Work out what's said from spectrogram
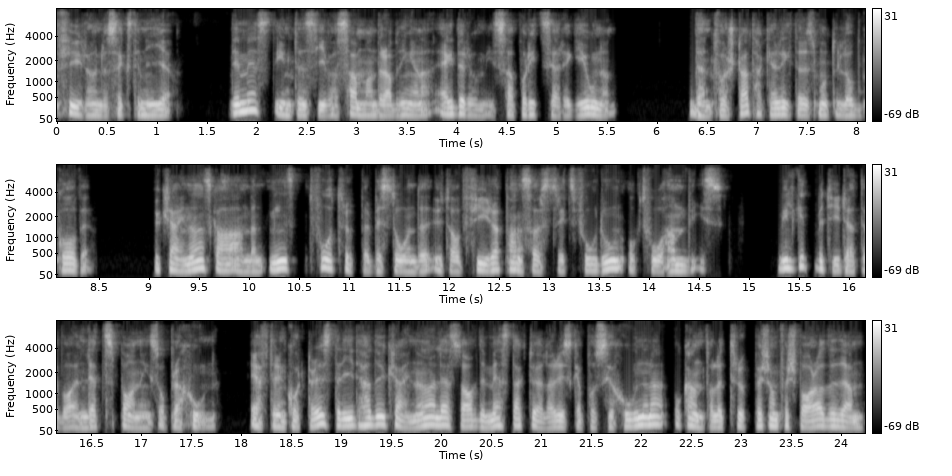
469. De mest intensiva sammandrabbningarna ägde rum i Zaporizjzja-regionen. Den första attacken riktades mot Lobkove. Ukrainarna ska ha använt minst två trupper bestående utav fyra pansarstridsfordon och två Humvees, vilket betyder att det var en lätt spaningsoperation. Efter en kortare strid hade ukrainarna läst av de mest aktuella ryska positionerna och antalet trupper som försvarade dem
